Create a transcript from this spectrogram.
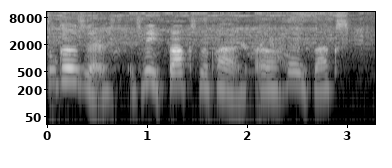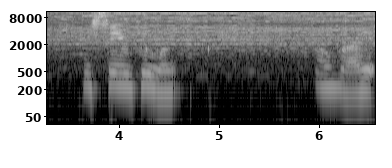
Who goes there? It's me, Fox McCloud. Oh, hey, Fox. I see you too, Link. Alright.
